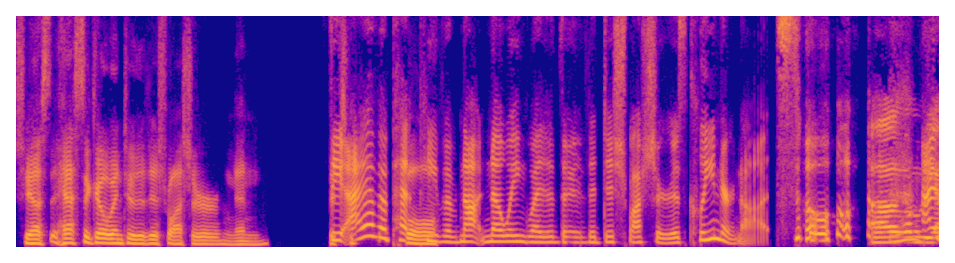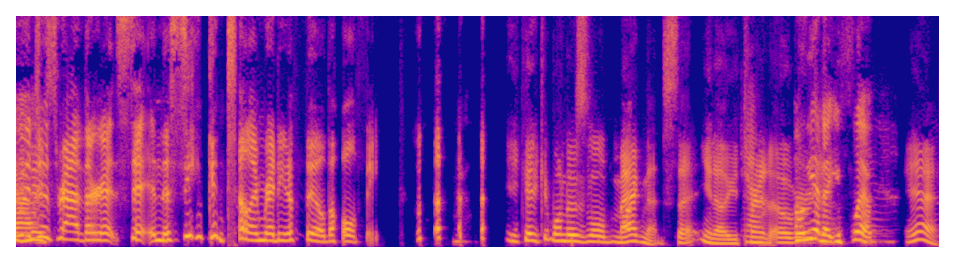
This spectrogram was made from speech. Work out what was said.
she has to, has to go into the dishwasher and then See, fix it. I have a pet full. peeve of not knowing whether the, the dishwasher is clean or not. So Oh, I yeah. would just rather it sit in the sink until I'm ready to fill the whole thing. you could get one of those little magnets that you know you turn Yeah. it over. Oh yeah, that you flip. yeah.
